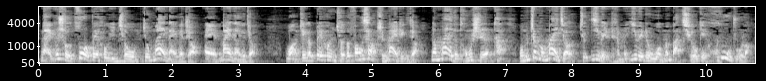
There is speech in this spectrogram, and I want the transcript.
哪个手做背后运球，我们就迈哪个脚，哎，迈哪个脚。往这个背后运球的方向去迈这个脚，那迈的同时，看我们这么迈脚就意味着什么？意味着我们把球给护住了，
